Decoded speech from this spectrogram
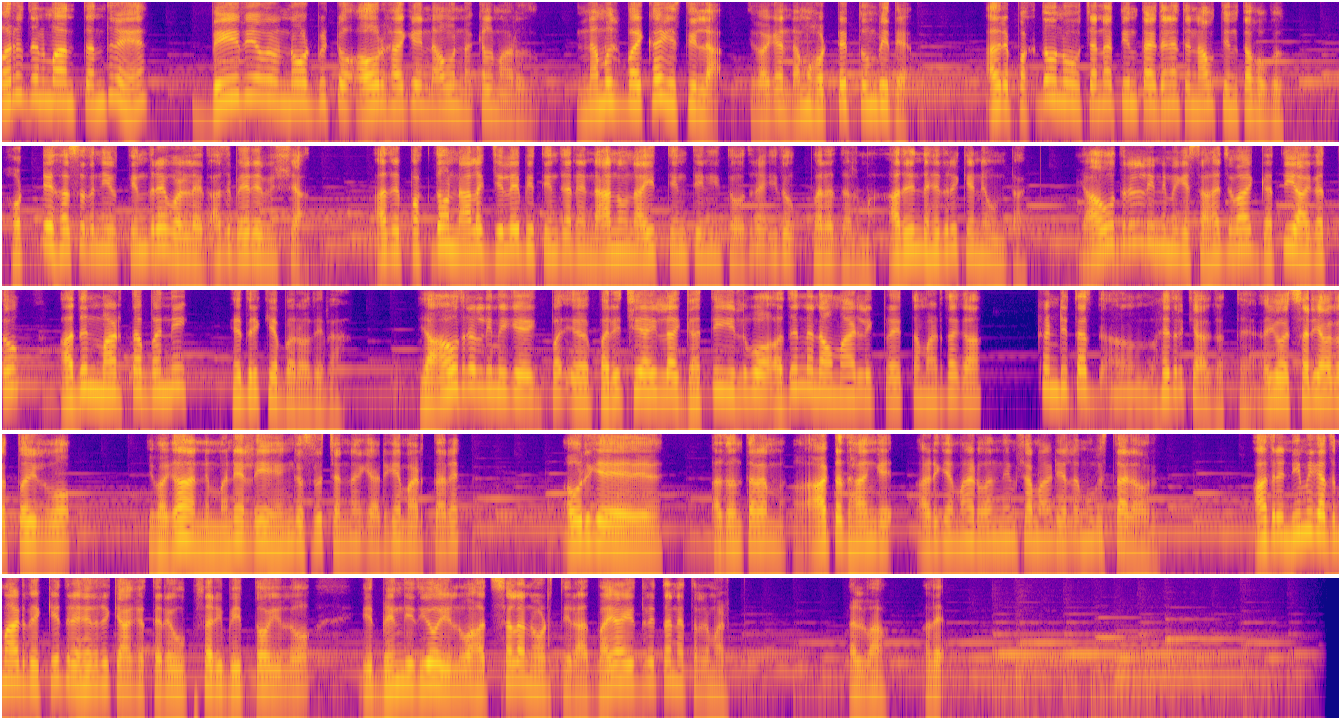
ಪರಧರ್ಮ ಅಂತಂದ್ರೆ ಬೇರೆಯವ್ರು ನೋಡ್ಬಿಟ್ಟು ಅವ್ರ ಹಾಗೆ ನಾವು ನಕಲ್ ಮಾಡೋದು. ನಮಗ್ ಬೇಕಾ ಇರ್ತಿಲ್ಲ ಇವಾಗ ನಮ್ಮ ಹೊಟ್ಟೆ ತುಂಬಿದೆ. ಆದರೆ ಪಕ್ಕದವನು ಚೆನ್ನಾಗಿ ತಿಂತಾ ಇದ್ದಾನೆ ಅಂತ ನಾವು ತಿಂತಾ ಹೋಗೋದು. ಹೊಟ್ಟೆ ಹಸದ ನೀವು ತಿಂದರೆ ಒಳ್ಳೇದು, ಅದು ಬೇರೆ ವಿಷಯ. ಆದರೆ ಪಕ್ಕದವ್ನು ನಾಲ್ಕು ಜಿಲೇಬಿ ತಿಂದರೆ ನಾನು ಐದು ತಿಂತೀನಿ ಅಂತ ಹೋದರೆ ಇದು ಪರಧರ್ಮ. ಅದರಿಂದ ಹೆದರಿಕೆನೇ ಉಂಟಾಗ್ತದೆ. ಯಾವುದರಲ್ಲಿ ನಿಮಗೆ ಸಹಜವಾಗಿ ಗತಿ ಆಗತ್ತೋ ಅದನ್ನು ಮಾಡ್ತಾ ಬನ್ನಿ. ಹೆದರಿಕೆ ಬರೋದಿಲ್ಲ. ಯಾವುದ್ರಲ್ಲಿ ನಿಮಗೆ ಪರಿಚಯ ಇಲ್ಲ, ಗತಿ ಇಲ್ವೋ ಅದನ್ನು ನಾವು ಮಾಡಲಿಕ್ಕೆ ಪ್ರಯತ್ನ ಮಾಡಿದಾಗ ಖಂಡಿತ ಹೆದರಿಕೆ ಆಗುತ್ತೆ. ಅಯ್ಯೋ ಸರಿ ಆಗುತ್ತೋ ಇಲ್ವೋ? ಇವಾಗ ನಿಮ್ಮ ಮನೆಯಲ್ಲಿ ಹೆಂಗಸರು ಚೆನ್ನಾಗಿ ಅಡುಗೆ ಮಾಡ್ತಾರೆ. ಅವರಿಗೆ ಅದೊಂಥರ ಆಟದ ಹಾಗೆ ಅಡುಗೆ ಮಾಡಿ ಒಂದು ನಿಮಿಷ ಮಾಡಿ ಎಲ್ಲ ಮುಗಿಸ್ತಾರೆ ಅವರು. ಆದರೆ ನಿಮಗೆ ಅದು ಮಾಡಬೇಕಿದ್ರೆ ಹೆದರಿಕೆ ಆಗುತ್ತೆ. ರೀ ಉಪ್ಪು ಸರಿ ಬಿತ್ತೋ ಇಲ್ಲೋ ಇದು ಬೆಂದಿದೆಯೋ ಇಲ್ವೋ ಹತ್ತು ಸಲ ನೋಡ್ತೀರಾ? ಭಯ ಇದ್ರೆ ತಾನೇ ಥರ ಮಾಡ್ತೀವಿ ಅಲ್ವಾ? ಅದೇ.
